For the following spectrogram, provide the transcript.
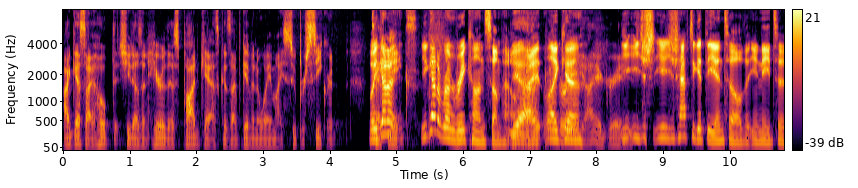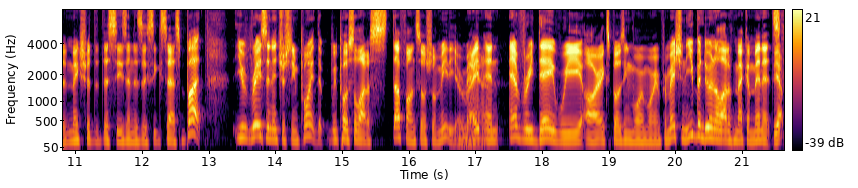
I guess I hope that she doesn't hear this podcast because I've given away my super secret. Well, you techniques. gotta you gotta run recon somehow, right? I Like, agree. uh, I agree. you, you just you just have to get the intel that you need to make sure that this season is a success. But you raised an interesting point that we post a lot of stuff on social media, right? Man. And every day we are exposing more and more information. You've been doing a lot of Mecca minutes Yep,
